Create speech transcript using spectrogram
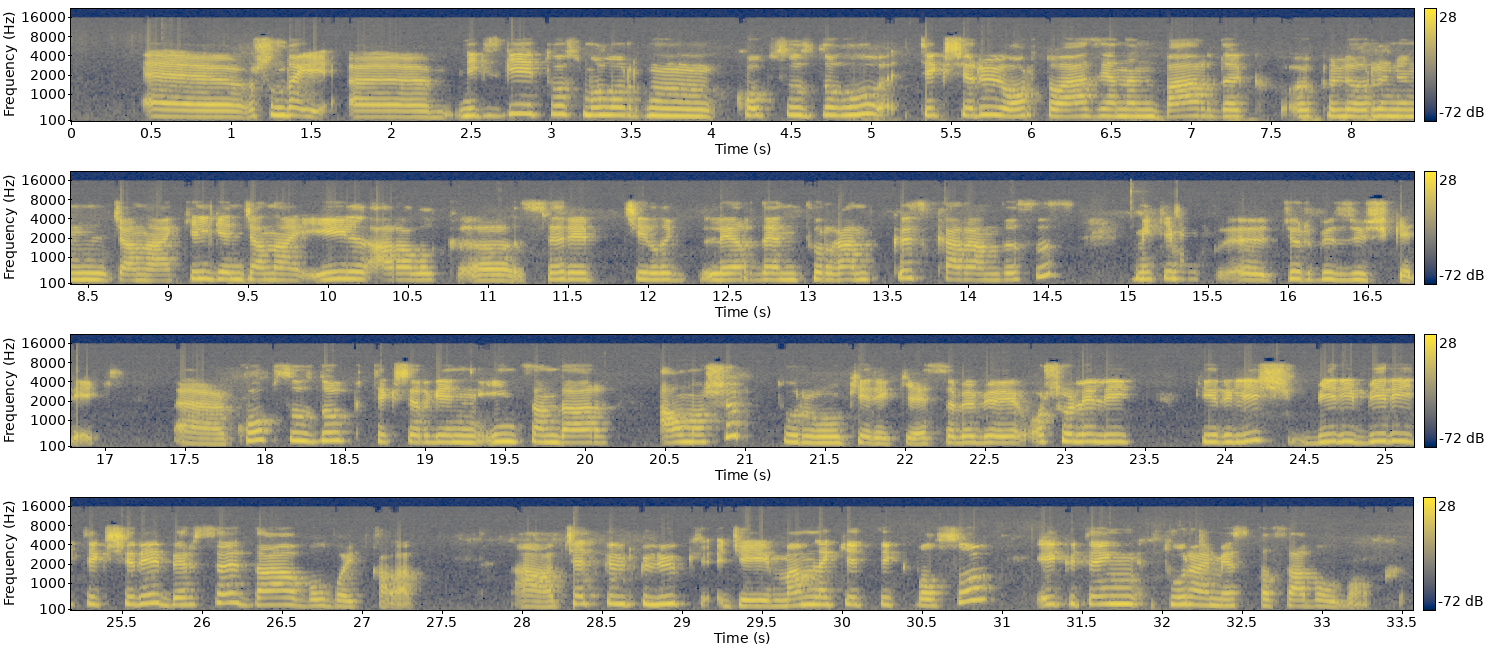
ушундай э, негизги тосмолордун коопсуздугу текшерүү орто азиянын баардык өлкөлөрүнүн жана келген жана эл аралык э, серепчилерден турган көз карандысыз мекеме э, жүргүзүш керек. Э, коопсуздук текшерген инсандар алмашып туруу керек. Э, себеби ошол эле кирилиш бири бири текшере берсе да болбойт калат. Чет өлкөлүк же мамлекеттик болсо эки тең туура эмес кылса болмок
